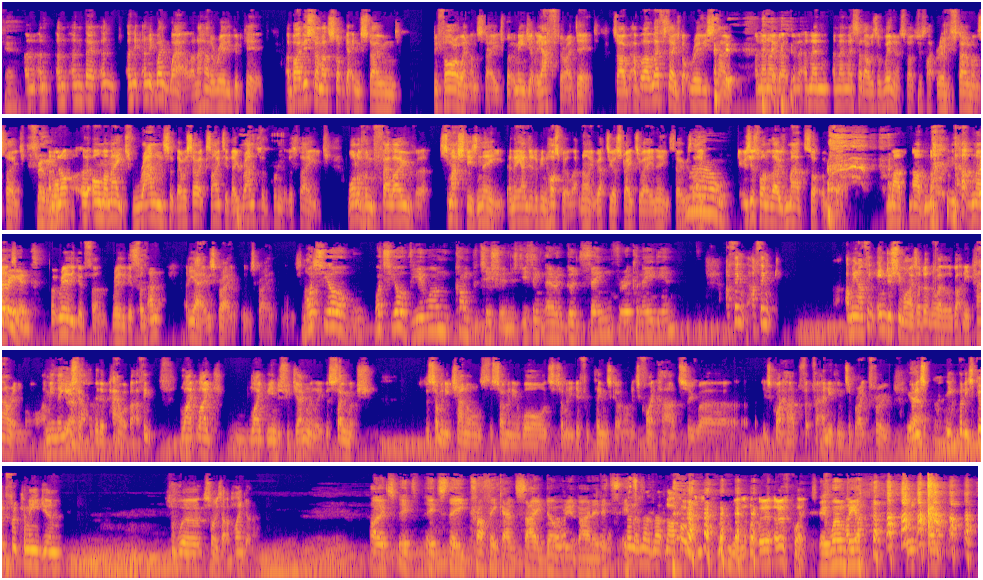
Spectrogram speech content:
Yeah. And and and and the, and and it, and it went well, and I had a really good gig. And by this time, I'd stopped getting stoned before I went on stage, but immediately after I did. So I, I left stage, got really stoned, and then I got, and then and then they said I was a winner, so I was just like really stoned on stage. And then all, all my mates ran, to, they were so excited, they ran to the front of the stage. One of them fell over, smashed his knee, and he ended up in hospital that night. We had to go straight to A and E. So it was like it was just one of those mad sort of uh, mad, mad, mad, mad nights, but really good fun, really good fun, and yeah, it was great. It was great. It was nice. What's your What's your view on competitions? Do you think they're a good thing for a comedian? I think I think I mean I think industry wise I don't know whether they've got any power anymore. I mean they used to have a bit of power, but I think like like like the industry generally, there's so much there's so many channels, there's so many awards, so many different things going on. It's quite hard to uh, it's quite hard for, for any of them to break through. Yeah. But it's it, but it's good for a comedian to work. Sorry, is that a plane going? Oh, it's it's it's the traffic outside. Don't worry about it. It's it's no, no, no, no. I thought it was just rumbling. I thought, "Ear- earthquakes. it won't be.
